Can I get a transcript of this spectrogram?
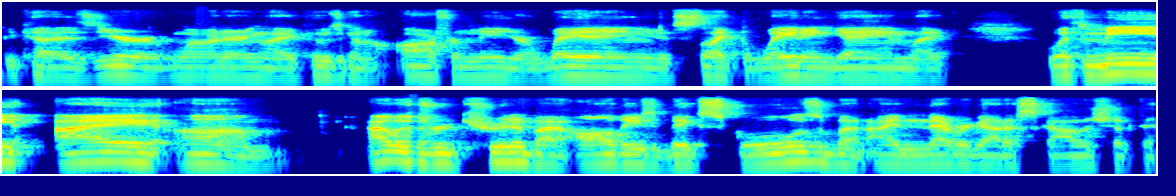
because you're wondering like who's going to offer me you're waiting it's like the waiting game like with me i um i was recruited by all these big schools but i never got a scholarship to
